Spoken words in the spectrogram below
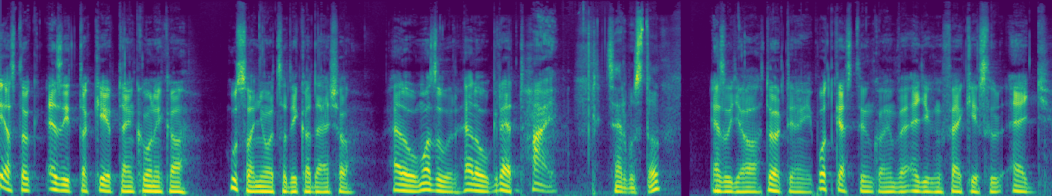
Sziasztok, ez itt a Képten Krónika 28. adása. Hello Mazur, hello Gret. Hi. Szervusztok. Ez ugye a történelmi podcastünk, amiben egyikünk felkészül egy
